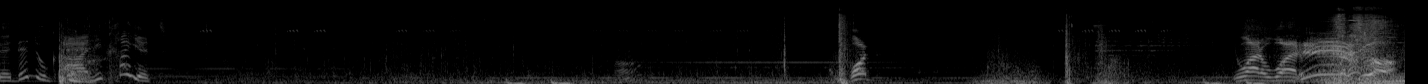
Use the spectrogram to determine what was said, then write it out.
بددك آني خيط What? You are a worm.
